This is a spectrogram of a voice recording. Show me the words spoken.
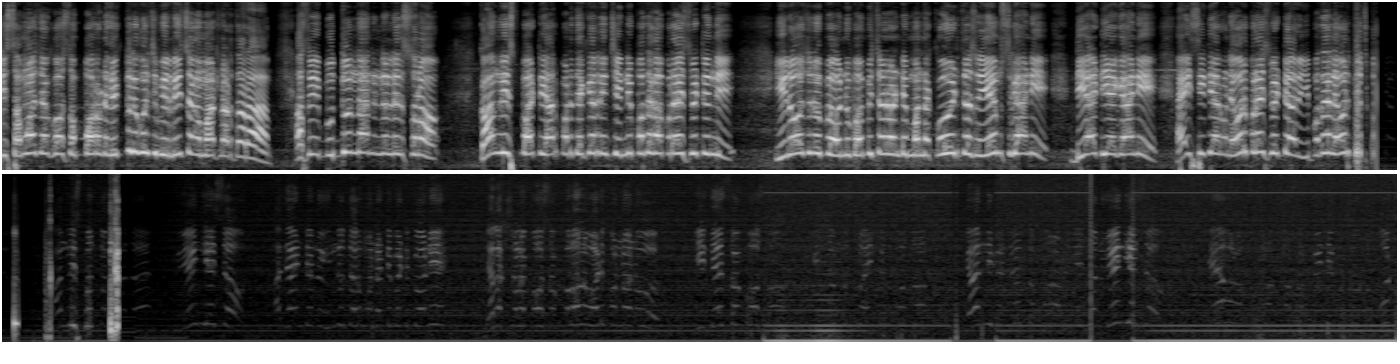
ఈ సమాజం కోసం పోరాడిన వ్యక్తుల గురించి మీరు నీచంగా మాట్లాడతారా? అసలు ఈ బుద్ధి ఉందా నిలదీస్తున్నాం కాంగ్రెస్ పార్టీ ఏర్పడి దగ్గర నుంచి ఎన్ని పథకాలు ప్రవేశపెట్టింది? ఈ రోజు నువ్వు నువ్వు పంపించినటువంటి మన కోవిడ్ చేసిన ఎయిమ్స్ కానీ డిఆర్డిఏ కానీ ఐసీడీఆర్ ఎవరు ప్రవేశపెట్టారు? ఈ పథకాలు ఎవరు తీసుకొచ్చారు కాంగ్రెస్ ప్రభుత్వం కాదా? నువ్వేం చేశావు? అదే అంటే నువ్వు హిందూ ధర్మాన్ని అడ్డు పెట్టుకొని ఎలక్షన్ల కోసం కులాలు వాడుకున్నావు నువ్వు. ఈ దేశం కోసం, హిందూ ముస్లిం ఐక్యత కోసం, గాంధీ వ్యతిరేక పోరాటం చేశావు. నువ్వేం చేశావు? కేవలం కులం కోసం, బీజేపీ కోసం, ఓటు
